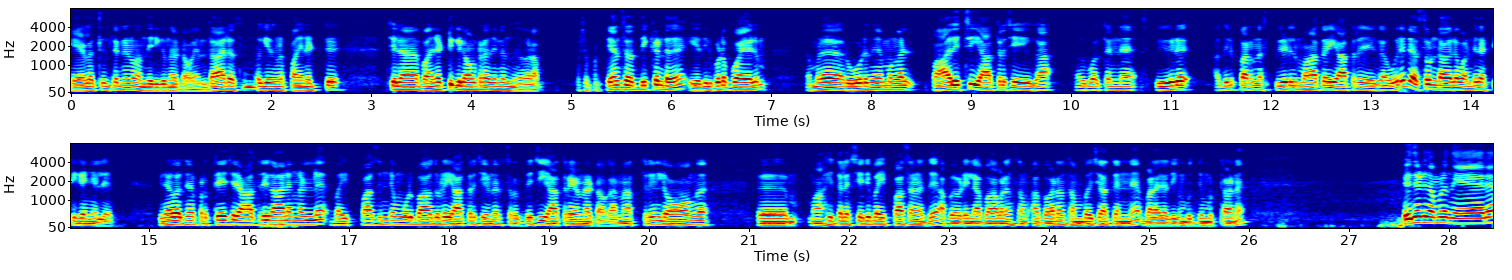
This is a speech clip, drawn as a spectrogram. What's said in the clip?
കേരളത്തിൽ തന്നെയാണ് വന്നിരിക്കുന്നത് കേട്ടോ. എന്താ രസം നോക്കി നിങ്ങൾ പതിനെട്ട് ചില പതിനെട്ട് കിലോമീറ്റർ അതിന്റെ നീളം. പക്ഷെ പ്രത്യേകം ശ്രദ്ധിക്കേണ്ടത് ഏതിൽ കൂടെ പോയാലും നമ്മൾ റോഡ് നിയമങ്ങൾ പാലിച്ച് യാത്ര ചെയ്യുക അതുപോലെ തന്നെ സ്പീഡ് അതിൽ പറഞ്ഞ സ്പീഡിൽ മാത്രം യാത്ര ചെയ്യുക. ഒരു രസം ഉണ്ടാവില്ല വണ്ടി തട്ടിക്കഴിഞ്ഞാൽ പിന്നെ അതുപോലെ തന്നെ പ്രത്യേകിച്ച് രാത്രി കാലങ്ങളിൽ ബൈപ്പാസിന്റെ മുകൾ ഭാഗത്തൂടെ യാത്ര ചെയ്യുന്നവർ ശ്രദ്ധിച്ച് യാത്ര ചെയ്യണം കേട്ടോ. കാരണം അത്രയും ലോങ് മാഹി തലശ്ശേരി ബൈപ്പാസാണിത്. അപ്പോൾ എവിടെയെങ്കിലും അപകടം അപകടം സംഭവിച്ചാൽ തന്നെ വളരെയധികം ബുദ്ധിമുട്ടാണ്. എന്നിട്ട് നമ്മൾ നേരെ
